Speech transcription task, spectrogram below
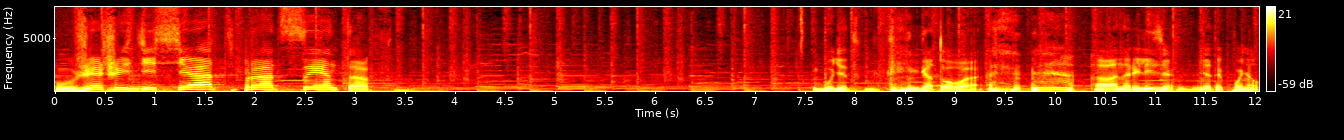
Уже 60%. будет готова а, на релизе, я так понял.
